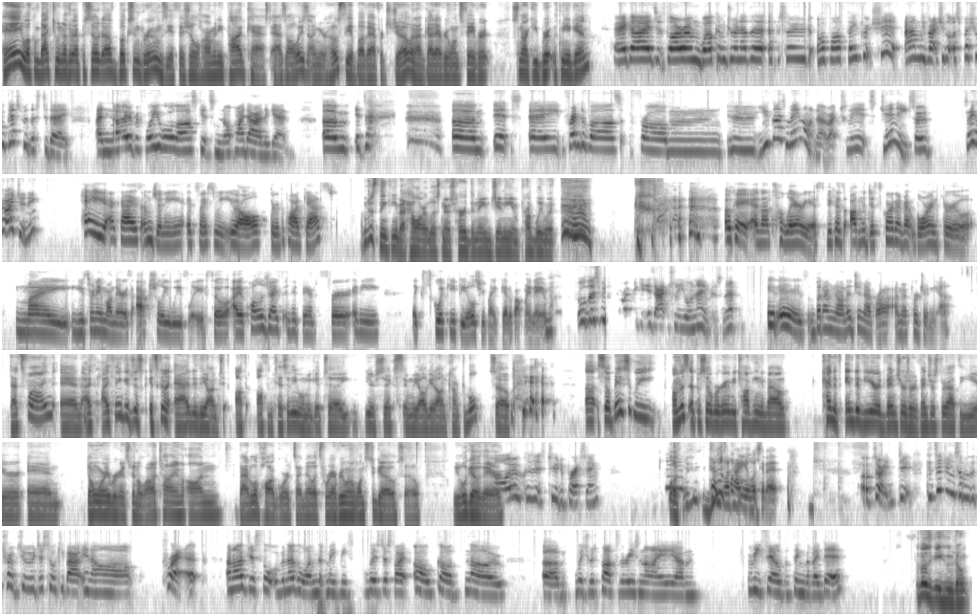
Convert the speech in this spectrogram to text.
Hey, welcome back to another episode of Books and Brooms, the official Harmony podcast. As always, I'm your host, the above average Joe, and I've got everyone's favorite snarky Brit with me again. Hey guys, it's Lauren. Welcome to another episode of our favorite shit. And we've actually got a special guest with us today. And no, before you all ask, it's not my dad again. Um, it's um, it's a friend of ours from who you guys may not know. Actually, it's Jenny. So say hi, Jenny. Hey uh, guys, I'm Jenny. It's nice to meet you all through the podcast. I'm just thinking about how our listeners heard the name Jenny and probably went. okay, and that's hilarious because on the Discord I met Lauren through. My username on there is actually Weasley. So I apologize in advance for any like squicky feels you might get about my name. Although to be I think it is actually your name, isn't it? It is, but I'm not a Ginevra. I'm a Virginia. That's fine, and I I think it just it's going to add to the authenticity when we get to year six and we all get uncomfortable. So, uh, so basically, on this episode, we're going to be talking about kind of end of year adventures or adventures throughout the year. And don't worry, we're going to spend a lot of time on Battle of Hogwarts. I know it's where everyone wants to go, so we will go there. No, because it's too depressing. Look, we depends on how you look at it. I'm oh, sorry. Do, considering some of the tropes we were just talking about in our prep, and I've just thought of another one that made me was just like, oh god, no, um, which was part of the reason I um, refilled the thing that I did. For those of you who don't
